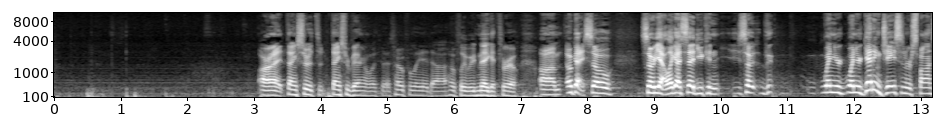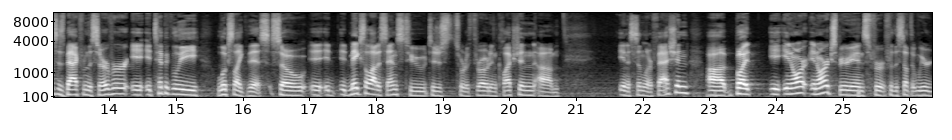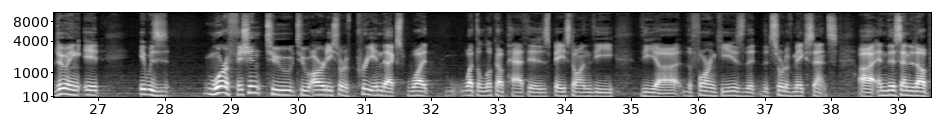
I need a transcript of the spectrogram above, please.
All right, thanks for th- thanks for bearing with this. Hopefully, it uh, hopefully we make it through. Um, okay, so so yeah, like I said, you can so the, when you're when you're getting JSON responses back from the server, it, it typically looks like this. So it, it, it makes a lot of sense to to just sort of throw it in collection um, in a similar fashion. Uh, but in our in our experience for, for the stuff that we were doing, it it was more efficient to to already sort of pre-index what what the lookup path is based on the the uh, the foreign keys that that sort of make sense. Uh, and this ended up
